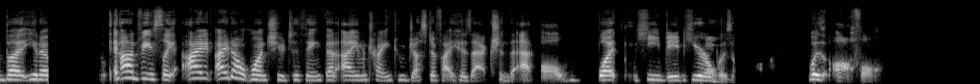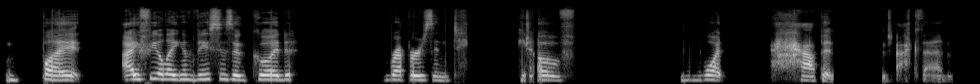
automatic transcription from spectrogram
but you know obviously i i don't want you to think that i am trying to justify his actions at all what he did here Oh. was was awful but i feel like this is a good representation of what happened back then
